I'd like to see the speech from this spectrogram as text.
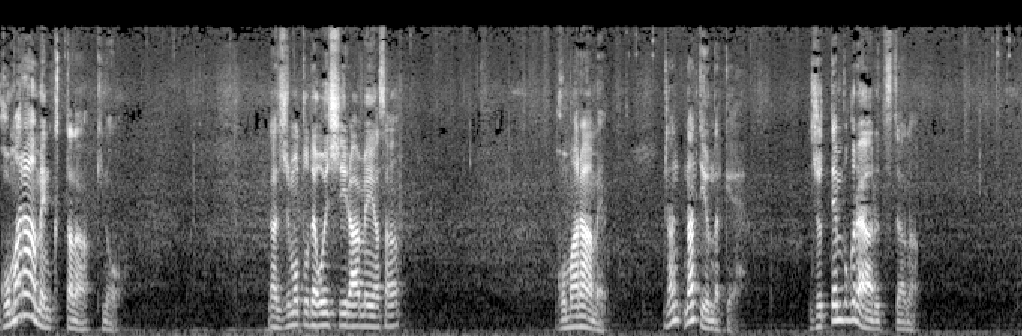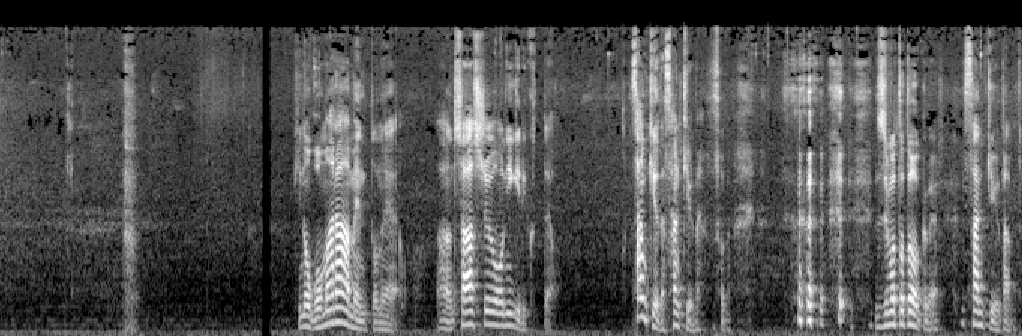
ごまラーメン食ったな昨日。な地元で美味しいラーメン屋さん。ごまラーメン。なんなんて言うんだっけ。10店舗ぐらいあるっつってたな。昨日ごまラーメンとねあのチャーシューおにぎり食ったよ。サンキューだサンキューだ。そうだ 地元トークだよ。サンキュー食べた。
